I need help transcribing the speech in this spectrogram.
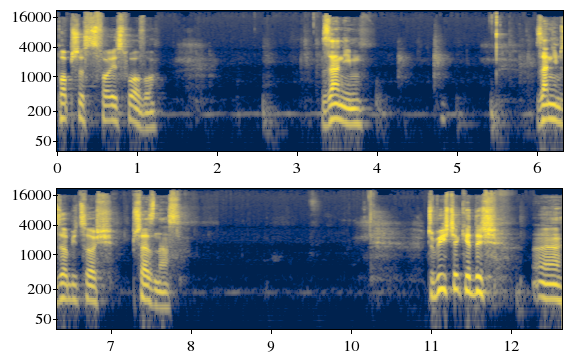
poprzez swoje słowo, zanim, zanim zrobi coś przez nas. Czy byliście kiedyś e,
